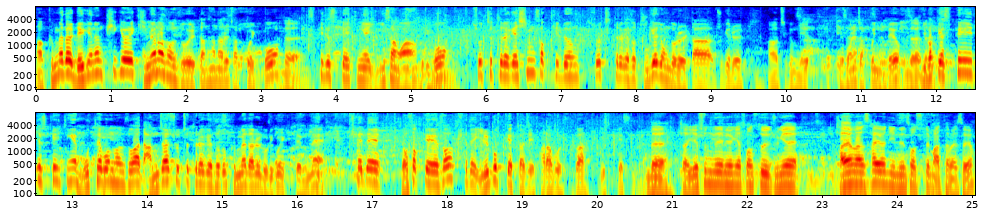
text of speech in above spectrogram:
아, 금메달 4개는 피겨의 김연아 선수 일단 하나를 잡고 있고 네. 스피드 스케이팅의 이상화 그리고 쇼트트랙의 심석희 등 쇼트트랙에서 두 개 정도를 따주기를 어, 지금 예- 계산을 잡고 있는데요. 네, 이 밖에 스페이드 스케이팅의 모태범 선수와 남자 쇼트 트랙에서도 금메달을 노리고 있기 때문에 최대 6개에서 최대 7개까지 바라볼 수가 있겠습니다. 네. 자, 64명의 선수 중에 다양한 사연이 있는 선수들이 많다면서요?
